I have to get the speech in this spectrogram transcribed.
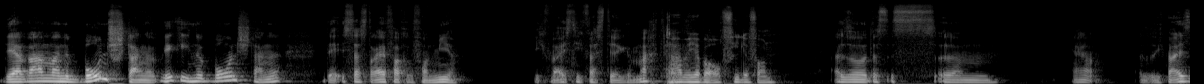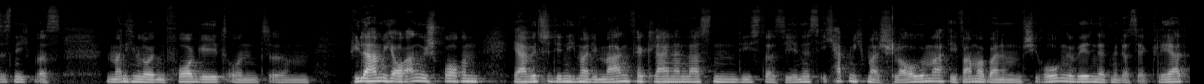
Der war mal eine Bohnenstange, wirklich eine Bohnenstange. Der ist das Dreifache von mir. Ich weiß nicht, was der gemacht hat. Da habe ich aber auch viele von. Also, das ist, ähm, ja, also ich weiß es nicht, was manchen Leuten vorgeht und ähm, viele haben mich auch angesprochen, ja, willst du dir nicht mal den Magen verkleinern lassen, dies, das, jenes. Ich habe mich mal schlau gemacht. Ich war mal bei einem Chirurgen gewesen, der hat mir das erklärt.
